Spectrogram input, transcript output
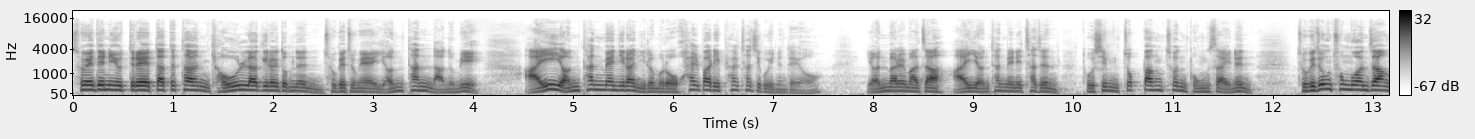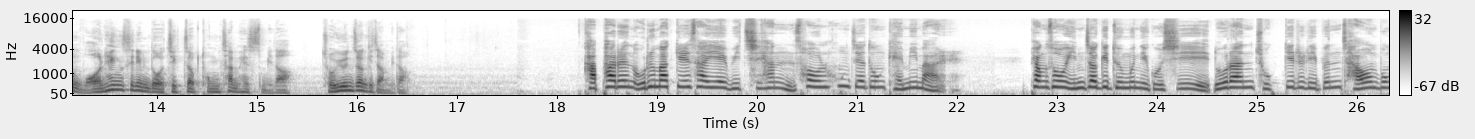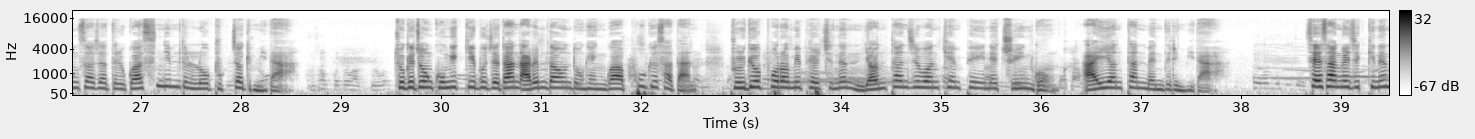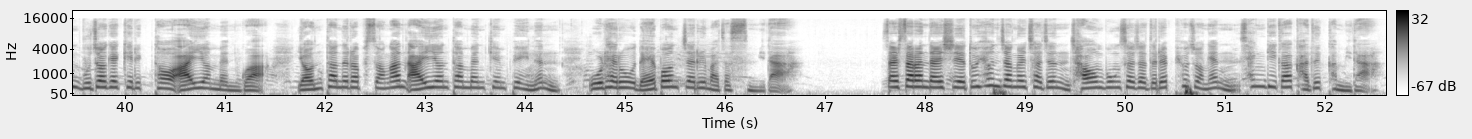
소외된 이웃들의 따뜻한 겨울나기를 돕는 조계종의 연탄 나눔이 아이 연탄맨이란 이름으로 활발히 펼쳐지고 있는데요. 연말을 맞아 아이 연탄맨이 찾은 도심 쪽방촌 봉사에는 조계종 총무원장 원행 스님도 직접 동참했습니다. 조윤정 기자입니다. 가파른 오르막길 사이에 위치한 서울 홍제동 개미마을. 평소 인적이 드문 이곳이 노란 조끼를 입은 자원봉사자들과 스님들로 북적입니다. 조계종 공익기부재단 아름다운 동행과 포교사단, 불교 포럼이 펼치는 연탄 지원 캠페인의 주인공 아이연탄맨들입니다. 세상을 지키는 무적의 캐릭터 아이언맨과 연탄을 합성한 아이연탄맨 캠페인은 올해로 네 번째를 맞았습니다. 쌀쌀한 날씨에도 현장을 찾은 자원봉사자들의 표정엔 생기가 가득합니다.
